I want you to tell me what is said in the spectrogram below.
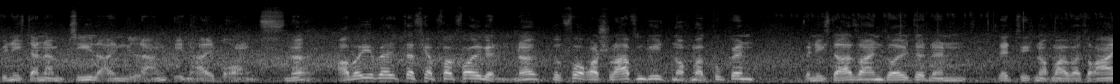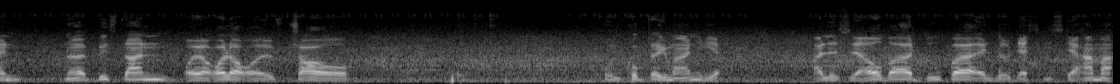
bin ich dann am Ziel eingelangt in Heilbronx. Ne. Aber ihr werdet das ja verfolgen. Ne. Bevor er schlafen geht, nochmal gucken. Wenn ich da sein sollte, dann setze ich nochmal was rein. Ne. Bis dann, euer Roller Rolf. Ciao. Und guckt euch mal an hier alles sauber, super, also das ist der Hammer.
